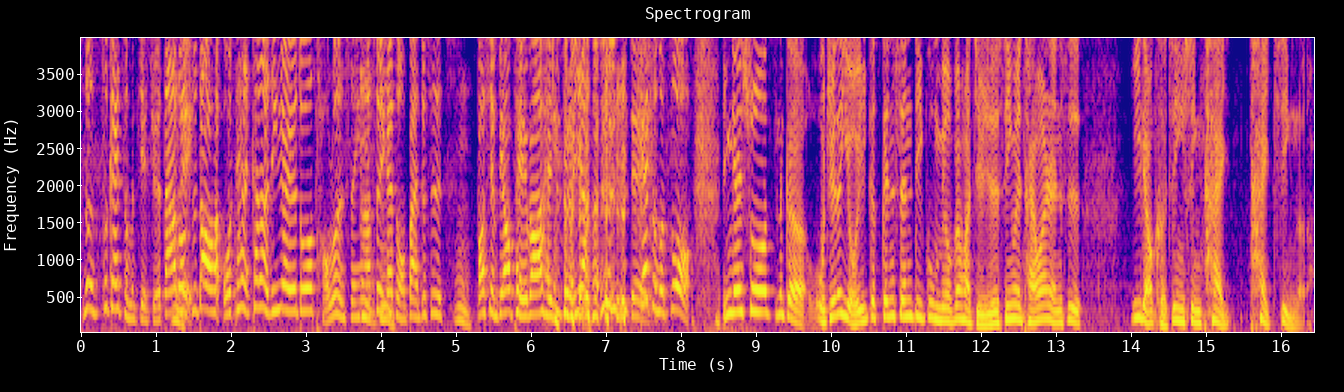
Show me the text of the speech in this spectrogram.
那这该怎么解决？大家都知道，我看看到已经越来越多讨论的声音啊，嗯所以该怎么办？就是嗯保险不要赔吧？还是怎么样？该怎么做？应该说，那个我觉得有一个根深蒂固没有办法解决，是因为台湾人是医疗可进性太太近了。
